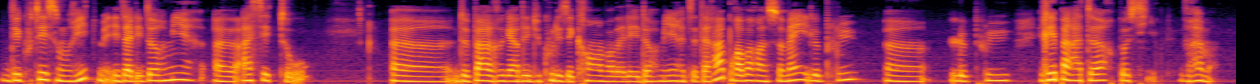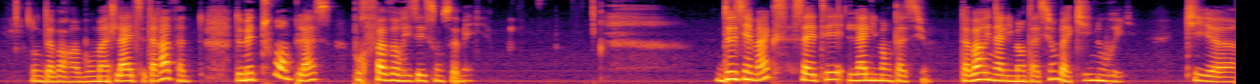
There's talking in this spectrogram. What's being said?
d'écouter son rythme et d'aller dormir euh, assez tôt, de pas regarder du coup les écrans avant d'aller dormir, etc. pour avoir un sommeil le plus réparateur possible, vraiment. Donc d'avoir un bon matelas, etc. De mettre tout en place pour favoriser son sommeil. Deuxième axe, ça a été l'alimentation. D'avoir une alimentation bah, qui nourrit qui, euh,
